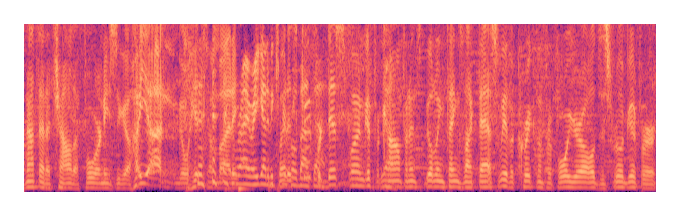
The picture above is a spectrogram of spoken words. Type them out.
not that a child at four needs to go, hey, and go hit somebody. Right, right, you gotta be careful. about that. But it's good for discipline, good for Yeah. confidence, building things like that. So we have a curriculum for four year olds. It's real good for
